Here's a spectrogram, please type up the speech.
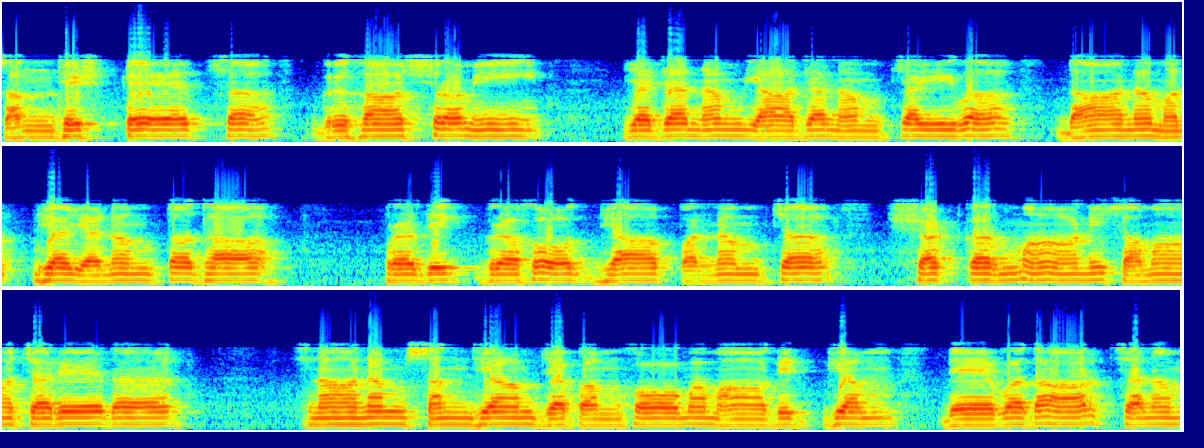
सन्धिष्ठेत्स गृहाश्रमी यजनं याजनं चैव दानमध्ययनं तथा प्रतिग्रहोऽध्यापनं च षट्कर्माणि समाचरेद स्नानं सन्ध्यां जपं होममादिध्यं देवतार्चनं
